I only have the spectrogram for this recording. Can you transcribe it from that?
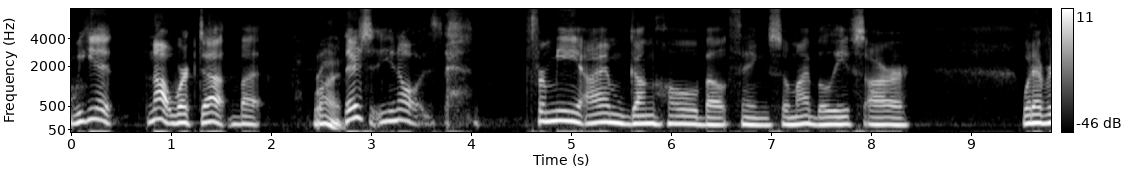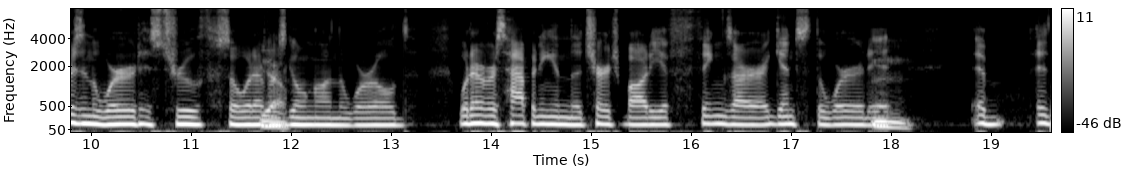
We get not worked up, but Right. there's, you know, for me, I am gung ho about things. So my beliefs are whatever's in the word is truth. So whatever's Yeah. going on in the world, whatever's happening in the church body, if things are against the word, it, Mm. it, it,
